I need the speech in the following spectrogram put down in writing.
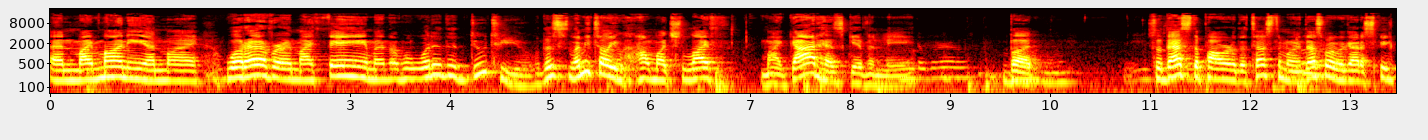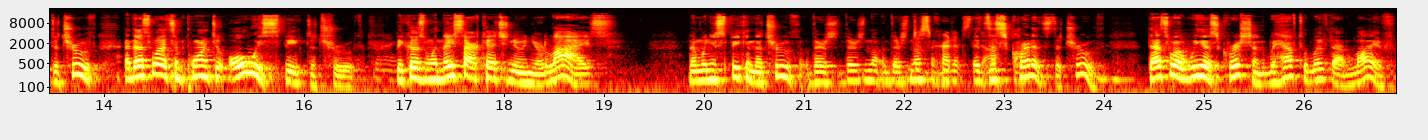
and my money and my whatever and my fame, and well, what did it do to you? This let me tell you how much life my God has given me. But so that's the power of the testimony. That's why we got to speak the truth, and that's why it's important to always speak the truth. Because when they start catching you in your lies, then when you're speaking the truth, there's there's no there's nothing. Discredits it discredits the truth. That's why we as Christians we have to live that life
